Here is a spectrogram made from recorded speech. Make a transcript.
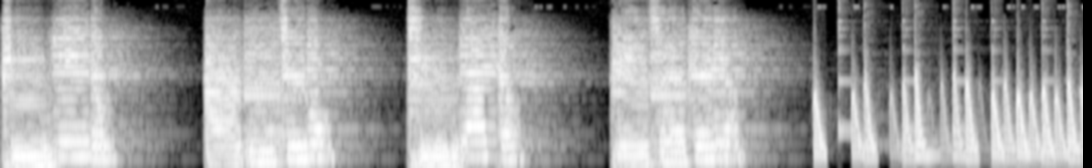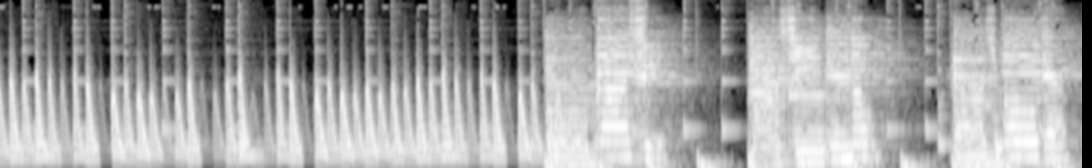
君のパンツをちらっと見せてよ。お菓子マシンのラジオが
